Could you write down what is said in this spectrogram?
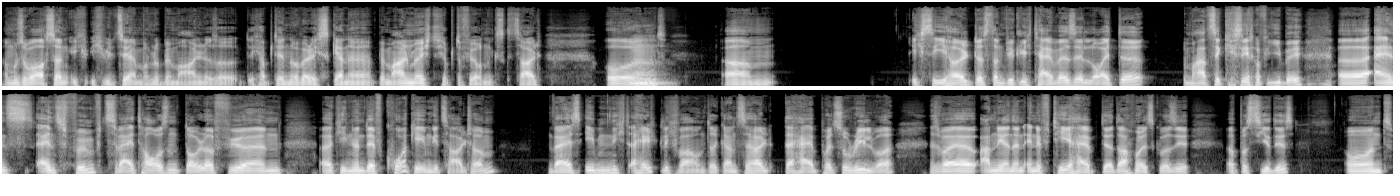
Man muss aber auch sagen, ich, ich will sie einfach nur bemalen. Also ich habe die nur, weil ich es gerne bemalen möchte. Ich habe dafür auch nichts gezahlt. Und mhm. ähm, ich sehe halt, dass dann wirklich teilweise Leute, man hat es ja gesehen auf Ebay, äh, 1,5, 2000 Dollar für ein äh, Kingdom Dev Core Game gezahlt haben, weil es eben nicht erhältlich war und der ganze halt, der Hype halt so real war. Es war ja annähernd ein NFT-Hype, der damals quasi äh, passiert ist. Und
